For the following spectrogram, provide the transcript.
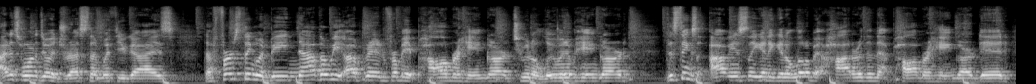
I just wanted to address them with you guys. The first thing would be, now that we upgraded from a polymer handguard to an aluminum handguard, this thing's obviously going to get a little bit hotter than that polymer handguard did.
